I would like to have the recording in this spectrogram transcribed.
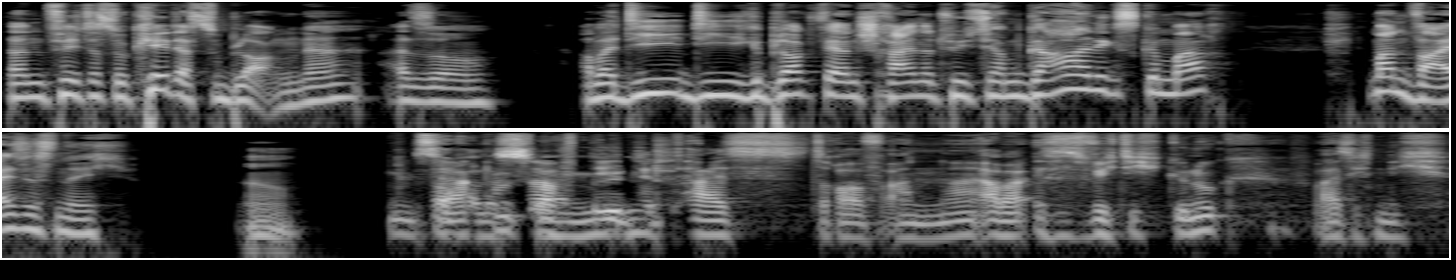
dann finde ich das okay, das zu blocken. Ne? Also, aber die, die geblockt werden, schreien natürlich, sie haben gar nichts gemacht. Man weiß es nicht. Ja. Da kommt es auf die. Details drauf an, ne? Aber ist es wichtig genug? Weiß ich nicht.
